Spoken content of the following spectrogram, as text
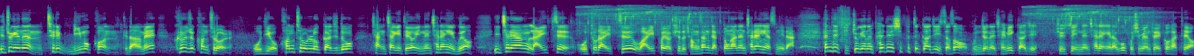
이쪽에는 trip 리모컨 그 다음에 cruise control 오디오 컨트롤러까지도 장착이 되어 있는 차량이고요. 이 차량 라이트, auto light, 와이퍼 역시도 정상 작동하는 차량이었습니다. 핸들 뒤쪽에는 paddle shift까지 있어서 운전의 재미까지 줄 수 있는 차량이라고 보시면 될 것 같아요.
